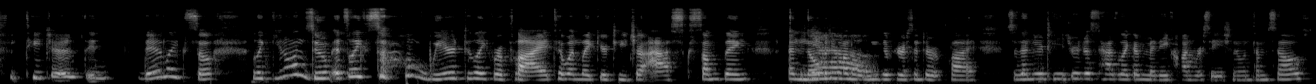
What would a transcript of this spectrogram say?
teachers they, they're like so like you know on Zoom it's like so weird to like reply to when like your teacher asks something and nobody yeah. wants to be the person to reply. So then your teacher just has like a mini conversation with themselves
